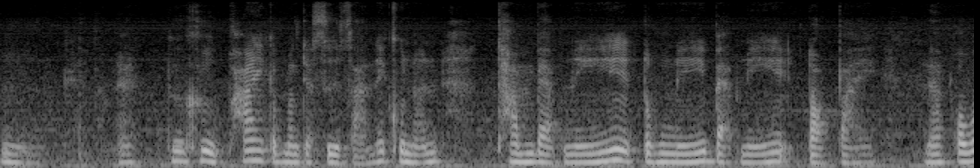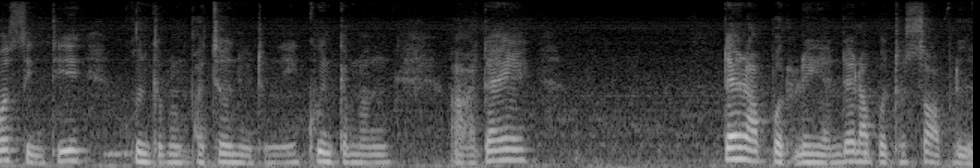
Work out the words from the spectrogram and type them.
อืม นะก็คือไพ่กำลังจะสื่อสารให้คุณนั้นทำแบบนี้ตรงนี้แบบนี้ต่อไปนะเพราะว่าสิ่งที่คุณกำลังเผชิญอยู่ตรงนี้ คุณกำลังได้ได้รับบทเรียนได้รับบททดสอบหรือ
